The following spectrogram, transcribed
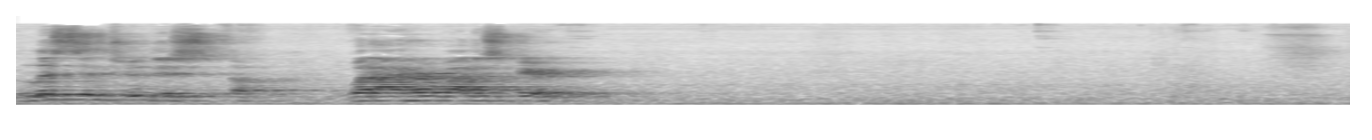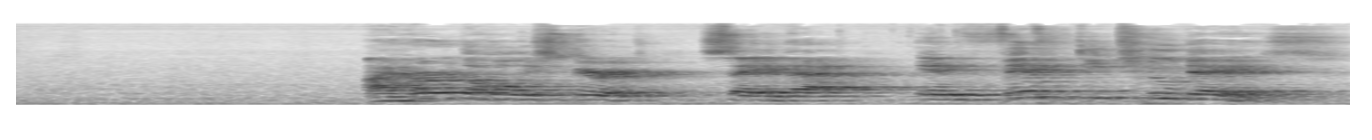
Listen to this, uh, what I heard by the Spirit. I heard the Holy Spirit say that in 52 days,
